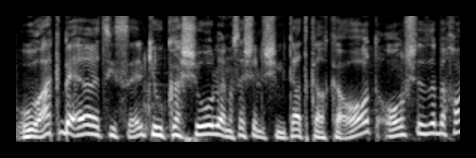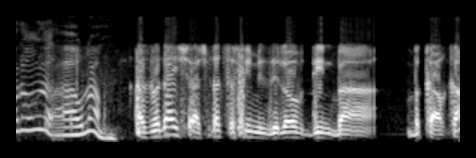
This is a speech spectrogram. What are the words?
הוא רק בארץ ישראל כי הוא קשור לנושא של שמיטת קרקעות, או שזה בכל העולם? אז ודאי שהשמיטת כספים זה לא דין בקרקע,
